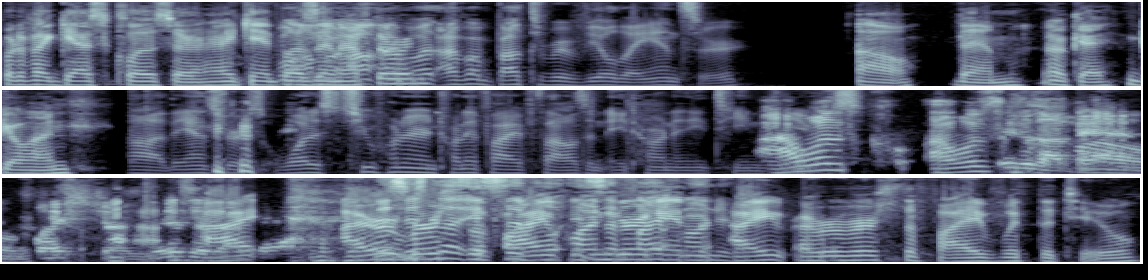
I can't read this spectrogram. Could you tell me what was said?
What if I guess closer? I can't buzz I'm, in I'm- afterward. I'm, I'm about to reveal the answer. Oh, them. Okay, go on. Uh, the answer is what is 225,818 I was, I was. This is a bad close. question. This is a I- bad. I This is the- reversed the, the- 500 and I, I reversed the five with the two.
